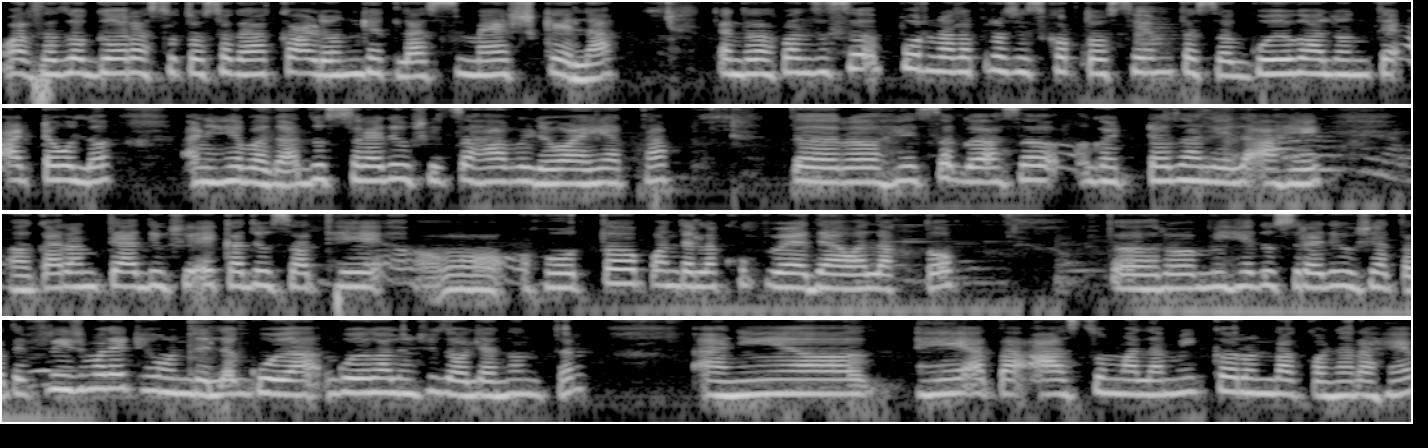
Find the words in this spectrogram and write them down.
वरचा जो गर असतो तो सगळा काढून घेतला स्मॅश केला. त्यानंतर आपण जसं पूर्णाला प्रोसेस करतो सेम तसं गुळ घालून ते आटवलं. आणि हे बघा दुसऱ्या दिवशीचा हा व्हिडिओ आहे आता. तर हे सगळं असं घट्ट झालेलं आहे. कारण त्या दिवशी एका दिवसात हे होतं पण त्याला खूप वेळ द्यावा लागतो. तर मी हे दुसऱ्या दिवशी आता ते फ्रीजमध्ये ठेवून दिलं गुळा गुळ घालून शिजवल्यानंतर. आणि हे आता आज तुम्हाला मी करून दाखवणार आहे.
